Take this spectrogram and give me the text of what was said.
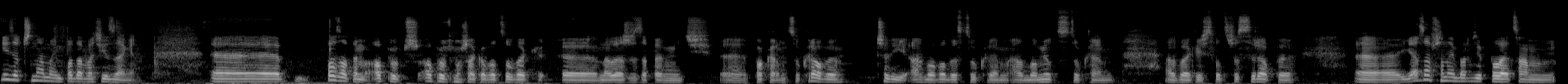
i zaczynamy im podawać jedzenie. E, Poza tym, oprócz, oprócz muszek owocówek, e, należy zapewnić e, pokarm cukrowy, czyli albo wodę z cukrem, albo miód z cukrem, albo jakieś słodsze syropy. E, Ja zawsze najbardziej polecam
